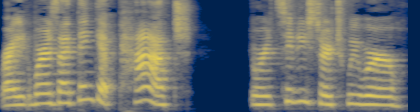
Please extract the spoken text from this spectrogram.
right? Whereas I think at Patch, or at City Search, we were,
